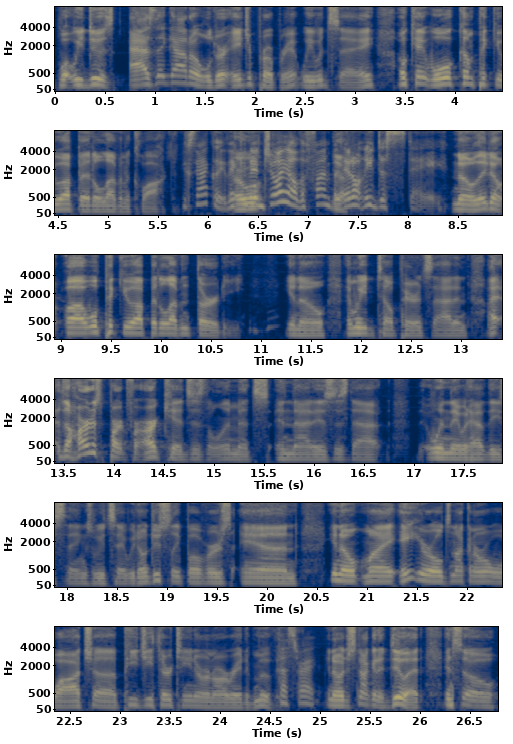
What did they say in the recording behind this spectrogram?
what we do is, as they got older, age appropriate, we would say, okay, well, we'll come pick you up at eleven o'clock. exactly. They Or can what- enjoy all the fun, but Yeah. they don't need to stay. No, they don't. Uh, we'll pick you up at eleven you know and we'd tell parents that. And I, the hardest part for our kids is the limits and that is is that when they would have these things we'd say we don't do sleepovers. And you know my eight year old's not going to watch a pg-13 or an r-rated movie. That's right. you know just not going to do it. And so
